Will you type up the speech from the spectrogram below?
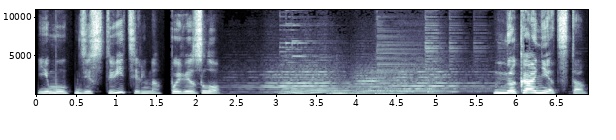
Ему действительно повезло. Наконец-то!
